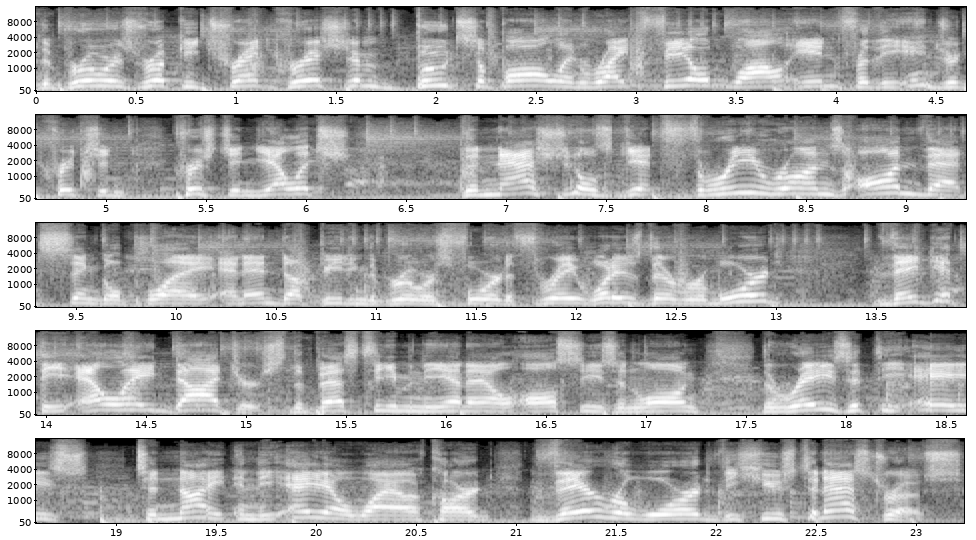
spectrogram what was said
The Brewers rookie Trent Grisham boots a ball in right field while in for the injured Christian, Christian Yelich. The Nationals get three runs on that single play and end up beating the Brewers four to three. What is their reward? They get the LA Dodgers, the best team in the NL all season long. The Rays at the A's tonight in the AL wild card. Their reward, the Houston Astros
